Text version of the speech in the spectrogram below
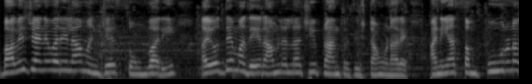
बावीस जानेवारीला म्हणजे सोमवारी अयोध्येमध्ये रामलल्लाची प्राणप्रतिष्ठा होणार आहे. आणि या संपूर्ण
